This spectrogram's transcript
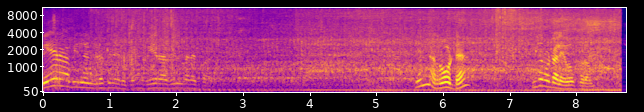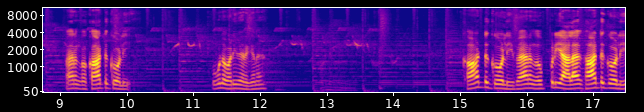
வேராவில் இடத்துல இருக்கும் வேராவில் வலைப்பாடு. என்ன ரோடு இந்த ரோட்டாலே போகிறோம் பாருங்க காட்டுக்கோழி. உங்களை வடிவம் இருக்குண்ணே காட்டுக்கோழி பாருங்க இப்படி அழ காட்டுக்கோழி.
